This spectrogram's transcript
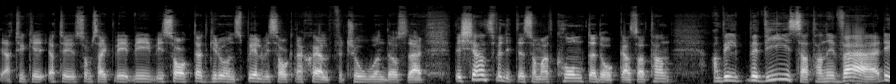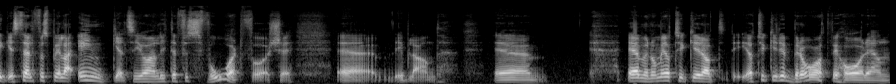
jag, tycker, jag tycker som sagt, vi, vi, vi saknar ett grundspel, vi saknar självförtroende och sådär. Det känns väl lite som att Conte dock, alltså att han, han vill bevisa att han är värdig. Istället för att spela enkelt så gör han lite för svårt för sig eh, ibland. Eh, även om jag tycker att jag tycker det är bra att vi har en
